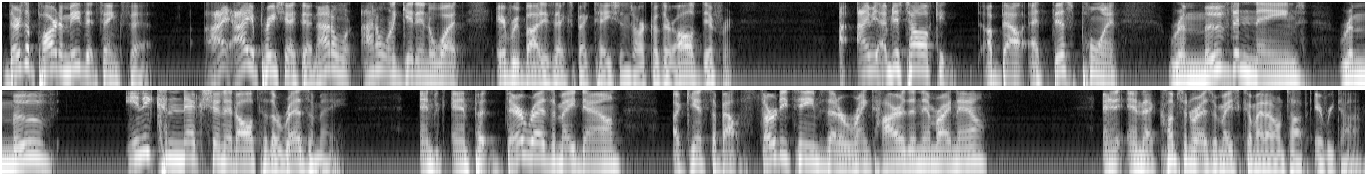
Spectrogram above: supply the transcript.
there's a part of me that thinks that. I, I appreciate that, and I don't want I don't want to get into what everybody's expectations are because they're all different. I, I'm just talking about at this point, remove the names, remove any connection at all to the resume, and and put their resume down against about 30 teams that are ranked higher than them right now And and that Clemson resume's come out on top every time.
